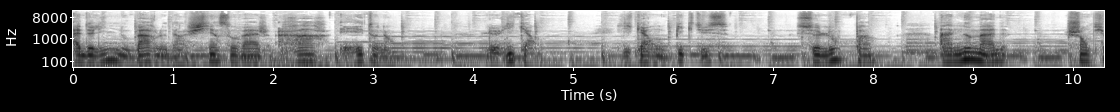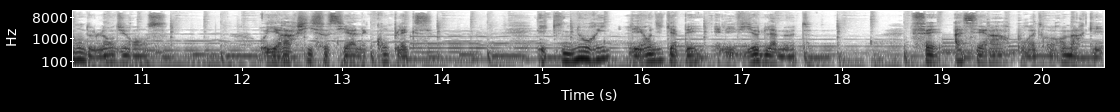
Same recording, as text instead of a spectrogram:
Adeline nous parle d'un chien sauvage rare et étonnant, le Lycaon, Lycaon pictus, ce loup peint, un nomade, champion de l'endurance, aux hiérarchies sociales complexes et qui nourrit les handicapés et les vieux de la meute. Fait assez rare pour être remarqué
